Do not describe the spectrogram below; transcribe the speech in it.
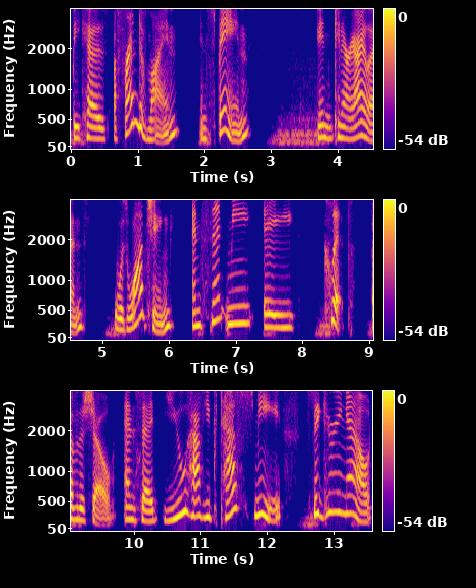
because a friend of mine in Spain, in Canary Islands, was watching and sent me a clip of the show and said, "You have." He tasked me figuring out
